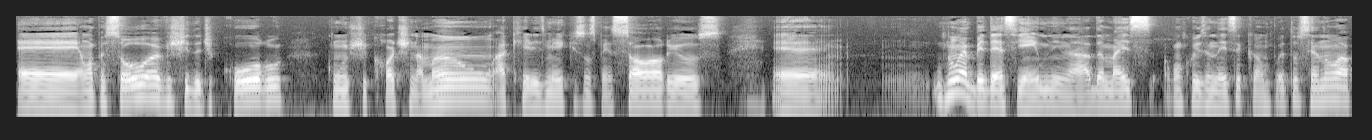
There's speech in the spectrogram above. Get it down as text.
É uma pessoa vestida de couro com um chicote na mão, aqueles meio que suspensórios. É... Não é BDSM nem nada, mas alguma coisa nesse campo. Eu tô sendo a...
